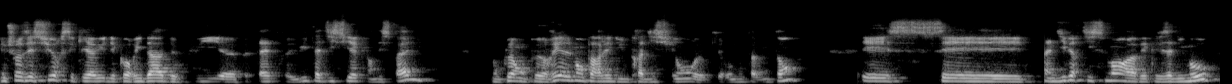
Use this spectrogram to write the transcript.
Une chose est sûre, c'est qu'il y a eu des corridas depuis peut-être 8 à 10 siècles en Espagne, donc là, on peut réellement parler d'une tradition euh, qui remonte à longtemps. Et c'est un divertissement avec les animaux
